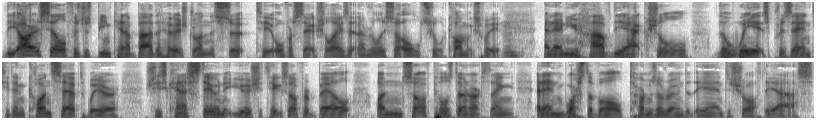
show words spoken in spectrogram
the art itself is just being kind of bad in how it's drawn the suit to over sexualize it in a really sort of old school comics way, Mhm. and then you have the actual the way it's presented in concept where she's kind of staring at you. She takes off her belt, un sort of pulls down her thing, and then worst of all turns around at the end to show off the ass.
